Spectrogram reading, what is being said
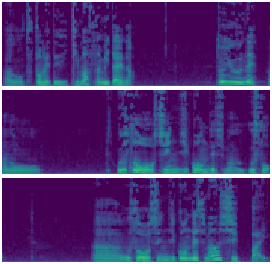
あの、努めていきますみたいな。というね、あの、嘘を信じ込んでしまう嘘。あ嘘を信じ込んでしまう失敗。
